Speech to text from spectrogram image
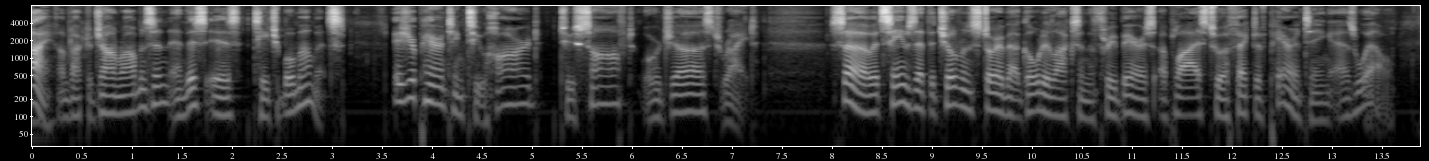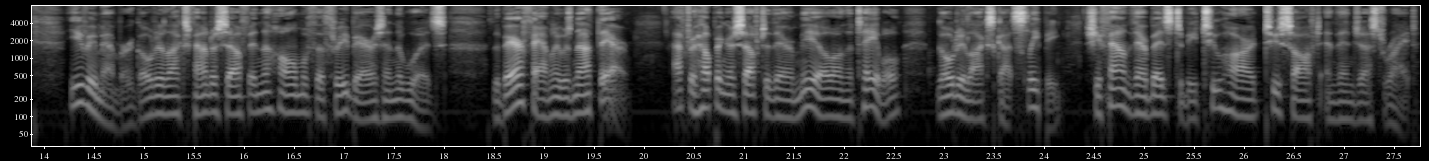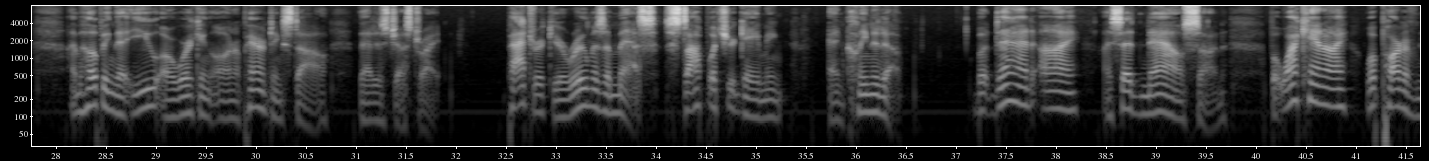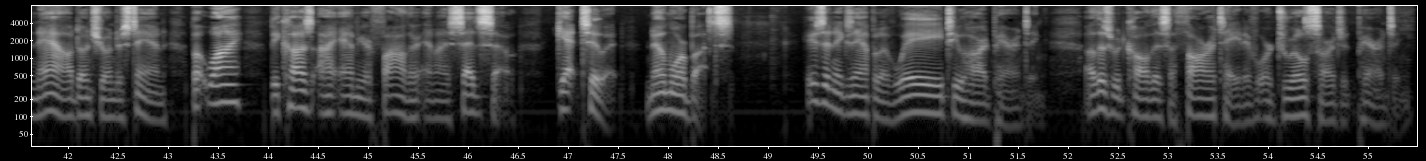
Hi, I'm Dr. John Robinson, and this is Teachable Moments. Is your parenting too hard, too soft, or just right? So, it seems that the children's story about Goldilocks and the Three Bears applies to effective parenting as well. You remember, Goldilocks found herself in the home of the three bears in the woods. The bear family was not there. After helping herself to their meal on the table, Goldilocks got sleepy. She found their beds to be too hard, too soft, and then just right. I'm hoping that you are working on a parenting style that is just right. Patrick, your room is a mess. Stop what you're gaming and clean it up. But, Dad, I. I said now, son. But why can't I? What part of now don't you understand? But why? Because I am your father and I said so. Get to it. No more buts. Here's an example of way too hard parenting. Others would call this authoritative or drill sergeant parenting.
